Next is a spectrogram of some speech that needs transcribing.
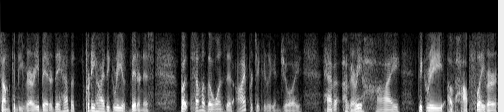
Some can be very bitter. They have a pretty high degree of bitterness, but some of the ones that I particularly enjoy have a, a very high degree of hop flavor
